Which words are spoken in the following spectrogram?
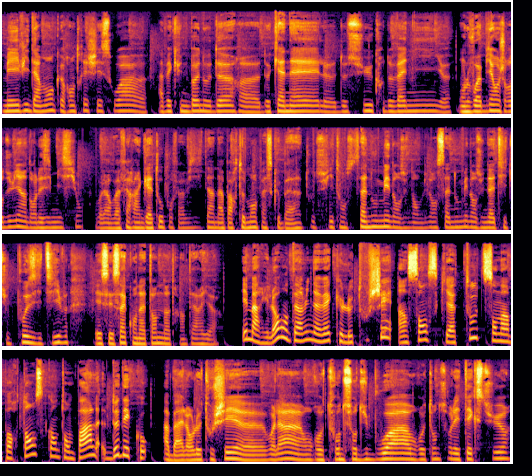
mais évidemment que rentrer chez soi euh, avec une bonne odeur euh, de cannelle, de sucre, de vanille, on le voit bien aujourd'hui hein, dans les émissions. Voilà, on va faire un gâteau pour faire visiter un appartement parce que bah, tout de suite on, ça nous met dans une ambiance, ça nous met dans une attitude positive et c'est ça qu'on attend de notre intérieur. Et Marie-Laure, on termine avec le toucher, un sens qui a toute son importance quand on parle de déco. Ah bah alors le toucher, euh, voilà, on retourne sur du bois, on retourne sur les textures.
